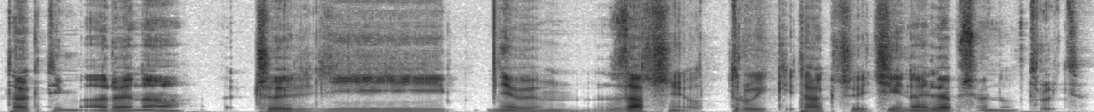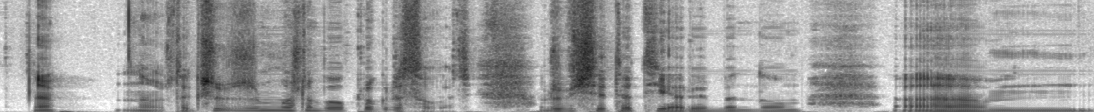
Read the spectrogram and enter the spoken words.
Tag Team Arena, czyli nie wiem, zacznie od trójki, tak? Czyli ci najlepsi będą w trójce. Nie? No, tak, żeby można było progresować. Oczywiście te tiery będą, um,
